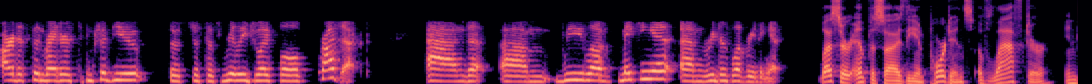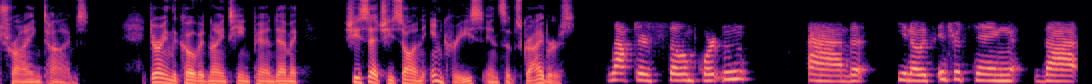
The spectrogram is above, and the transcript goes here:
artists and writers to contribute. So it's just this really joyful project. And um, we love making it, and readers love reading it. Lesser emphasized the importance of laughter in trying times. During the COVID 19 pandemic, she said she saw an increase in subscribers. Laughter is so important. And, you know, it's interesting that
